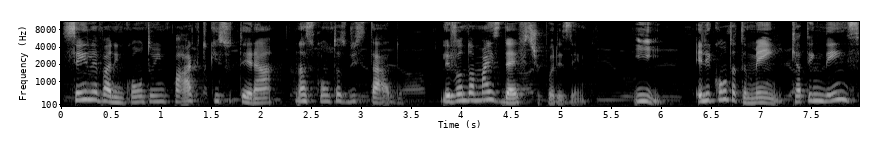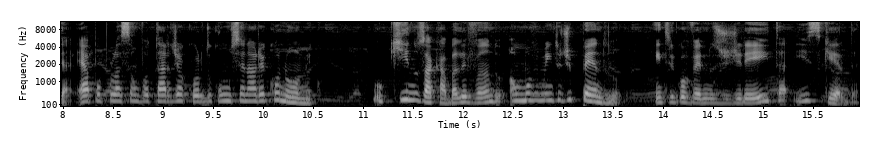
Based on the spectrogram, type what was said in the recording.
sem levar em conta o impacto que isso terá nas contas do Estado, levando a mais déficit, por exemplo. E ele conta também que a tendência é a população votar de acordo com o cenário econômico, o que nos acaba levando a um movimento de pêndulo entre governos de direita e esquerda,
